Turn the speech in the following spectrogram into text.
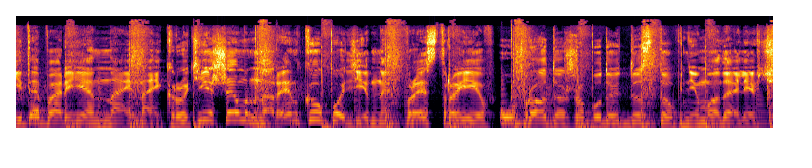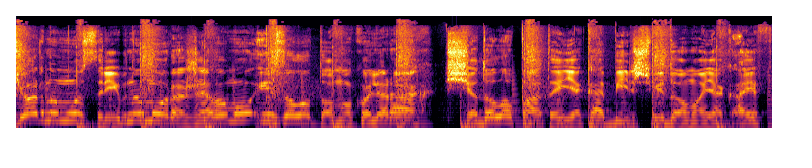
і тепер є най-найкрутішим на ринку подібних пристроїв. У продажу будуть доступні моделі в чорному, срібному, рожевому і золотому кольорах. Щодо лопати, яка більш відома як iPhone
